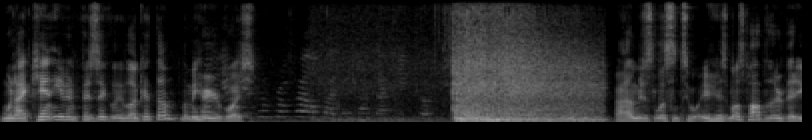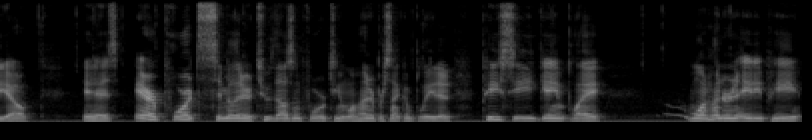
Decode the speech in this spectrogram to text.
when I can't even physically look at them? Let me hear your voice. All right, let me just listen to his most popular video is Airport Simulator 2014 100% completed PC gameplay 180p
